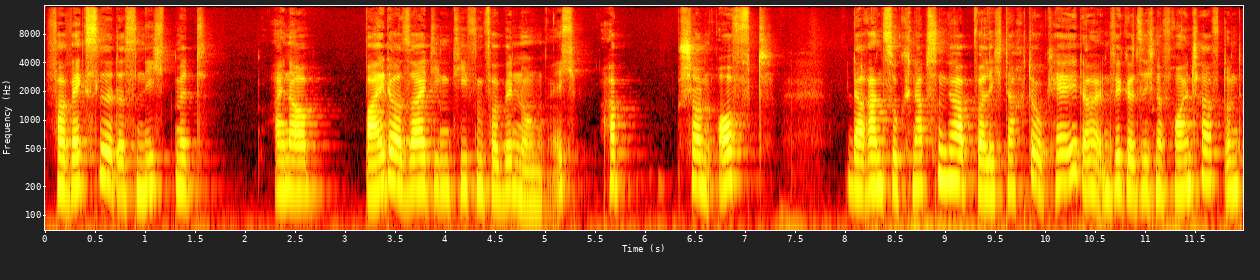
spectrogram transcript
verwechsle das nicht mit einer beiderseitigen tiefen Verbindung. Ich habe schon oft daran zu knapsen gehabt, weil ich dachte, okay, da entwickelt sich eine Freundschaft und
